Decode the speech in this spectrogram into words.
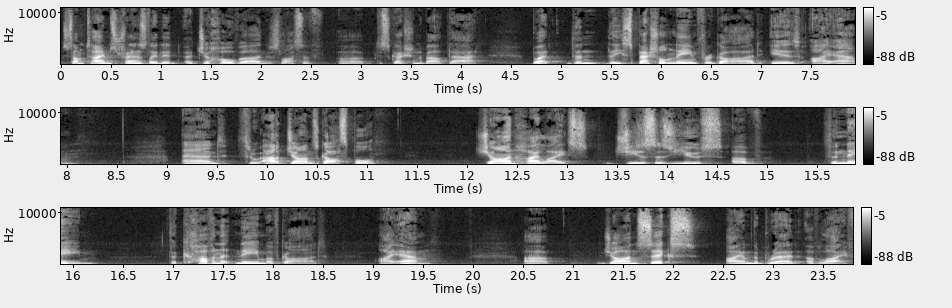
sometimes translated uh, Jehovah, and there's lots of uh, discussion about that. But the, the special name for God is I am. And throughout John's gospel, John highlights Jesus' use of the name, the covenant name of God, I am. Uh, John 6, I am the bread of life.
